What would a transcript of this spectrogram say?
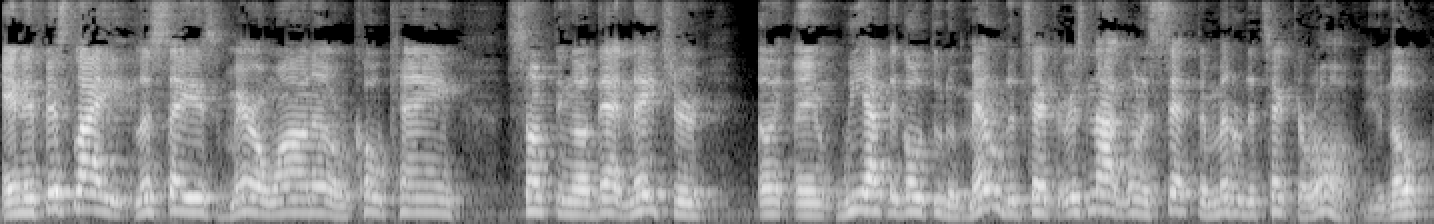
And if it's like, let's say it's marijuana or cocaine, something of that nature, uh, and we have to go through the metal detector, it's not going to set the metal detector off, you know?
